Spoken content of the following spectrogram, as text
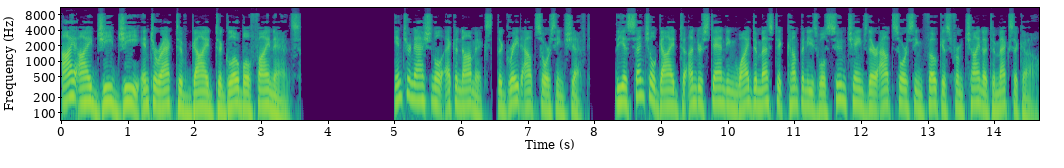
IIGG Interactive Guide to Global Finance. International Economics, The Great Outsourcing Shift. The Essential Guide to Understanding Why Domestic Companies Will Soon Change Their Outsourcing Focus from China to Mexico.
